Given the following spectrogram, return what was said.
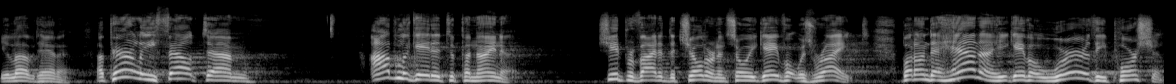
He loved Hannah. Apparently he felt um, obligated to Peninnah. She had provided the children, and so he gave what was right. But unto Hannah he gave a worthy portion.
